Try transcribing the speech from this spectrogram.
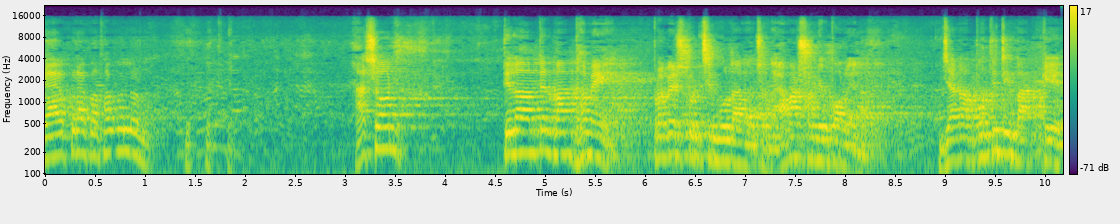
গায়করা কথা বললো না আসুন তিলাওয়াতের মাধ্যমে প্রবেশ করছি মূল আলোচনায় আমার সঙ্গে পড়েন যেন প্রতিটি বাক্যের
